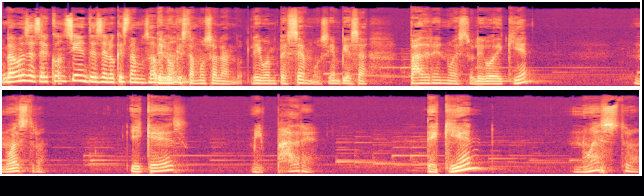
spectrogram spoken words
Vamos a ser conscientes de lo que estamos de hablando. lo que estamos hablando. Le digo, empecemos. Y empieza, Padre Nuestro. Le digo, ¿de quién? Nuestro. ¿Y qué es? Mi Padre. ¿De quién? Nuestro.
